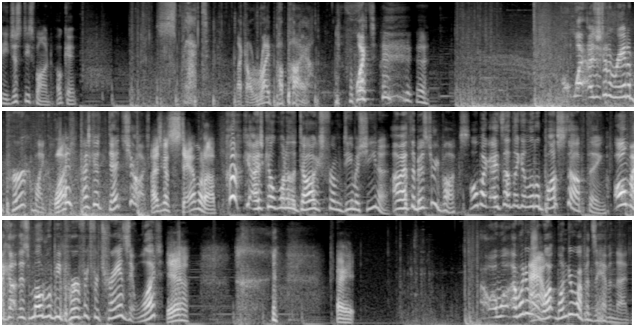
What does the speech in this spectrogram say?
he just despawned. Okay. Splat. Like a ripe papaya. what? What? I just got a random perk, Michael. What? I just got dead shot. I just got stamina up. I just killed one of the dogs from Die Maschine. I'm at the mystery box. Oh my god, it's not like a little bus stop thing. Oh my god, this mode would be perfect for transit. What? Yeah. Alright. Oh, I wonder Ow. what wonder weapons they have in that.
